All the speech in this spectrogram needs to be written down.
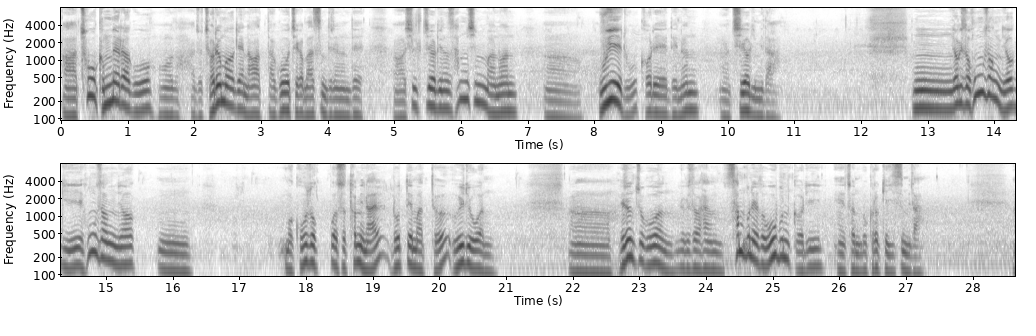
아, 초금매라고 어, 아주 저렴하게 나왔다고 제가 말씀드렸는데 어, 실적인 30만 원 어, 우회로 거래되는 어, 지역입니다. 음, 여기서 홍성역이 홍성역 음, 뭐 고속버스 터미널, 롯데마트, 의료원 어, 이런 쪽은 여기서 한 3분에서 5분 거리 예, 전부 그렇게 있습니다. 어,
